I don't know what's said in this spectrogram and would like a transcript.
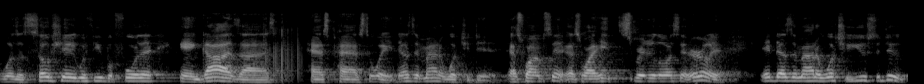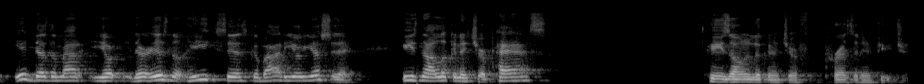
was associated with you before that, in God's eyes, has passed away. It doesn't matter what you did. That's why I'm saying. That's why He, Spirit of the Lord said earlier. It doesn't matter what you used to do. It doesn't matter. Your, there is no. He says goodbye to your yesterday. He's not looking at your past. He's only looking at your present and future.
